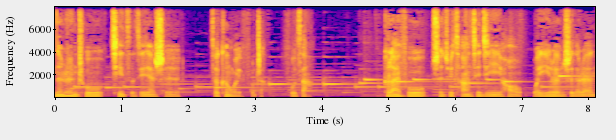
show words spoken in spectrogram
能认出妻子这件事，则更为复杂。复杂。克莱夫失去长期记忆后，唯一认识的人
